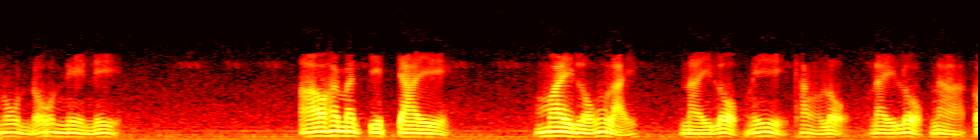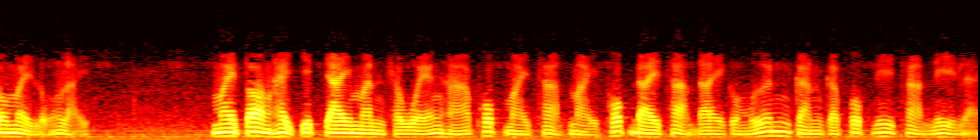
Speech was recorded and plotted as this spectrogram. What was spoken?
โน่นโน่นนี่นี่เอาให้มันจิตใจไม่หลงไหล ในโลกนี้ทั้งโลกในโลกหน้าก็ไม่หลงไหล ไม่ต้องให้จิตใจมันแสวงหาพบใหม่ชาติใหม่พบใดชาติใดก็เหมือนกันกับพบนี้ชาตินี้แหละ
